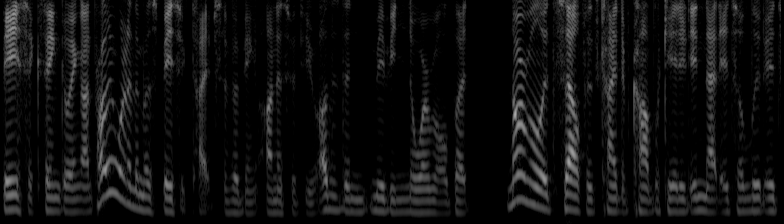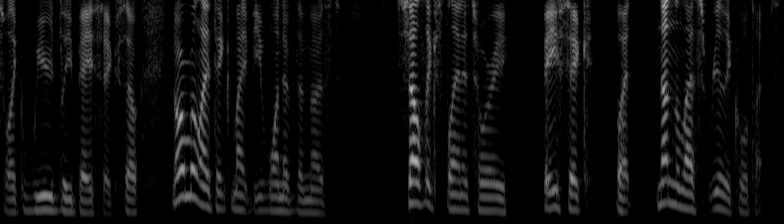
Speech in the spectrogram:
basic thing going on. Probably one of the most basic types, if I'm being honest with you, other than maybe normal, but normal itself is kind of complicated in that it's a it's like weirdly basic. So normal I think might be one of the most self-explanatory, basic, but nonetheless really cool types.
